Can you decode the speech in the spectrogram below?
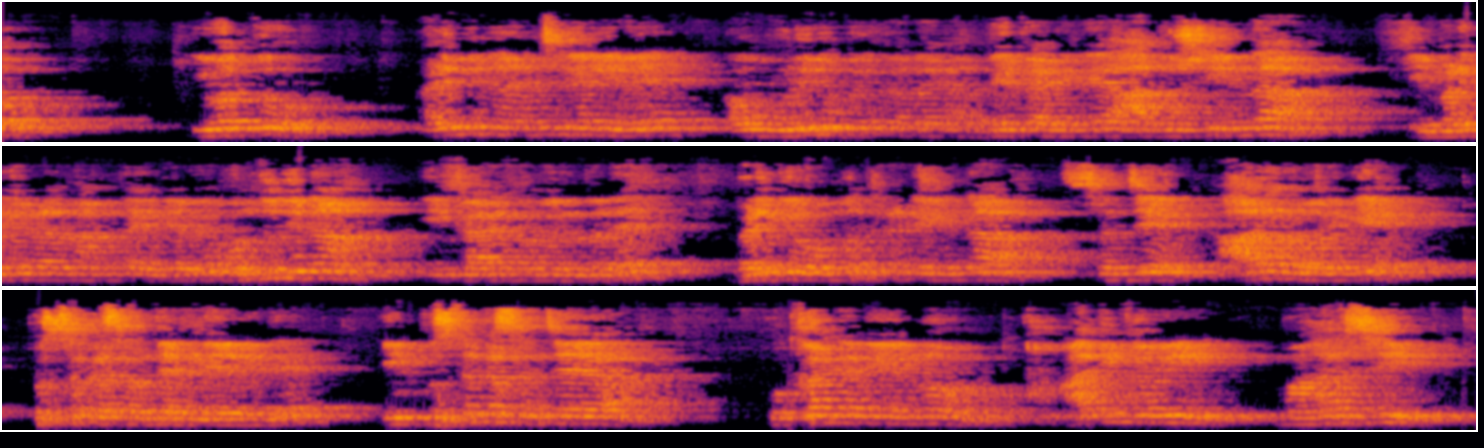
ಇವತ್ತು ಅಳಿವಿನ ಅಂಚಿನಲ್ಲಿವೆ. ಅವು ಉಳಿದು ಬೇಕಾಗಿದೆ. ಆ ದೃಷ್ಟಿಯಿಂದ ಈ ಮಳಿಗೆಗಳನ್ನು ಹಾಕ್ತಾ ಇದ್ದೇವೆ. ಒಂದು ದಿನ ಈ ಕಾರ್ಯಕ್ರಮ ಇರುತ್ತದೆ. ಬೆಳಿಗ್ಗೆ ಒಂಬತ್ತು ಗಂಟೆಯಿಂದ ಸಂಜೆ ಆರರವರೆಗೆ ಪುಸ್ತಕ ಸಂತೆ ನಡೆಯಲಿದೆ. ಈ ಪುಸ್ತಕ ಸಂಜೆಯ ಉದ್ಘಾಟನೆಯನ್ನು ಆದಿಕವಿ ಮಹರ್ಷಿ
